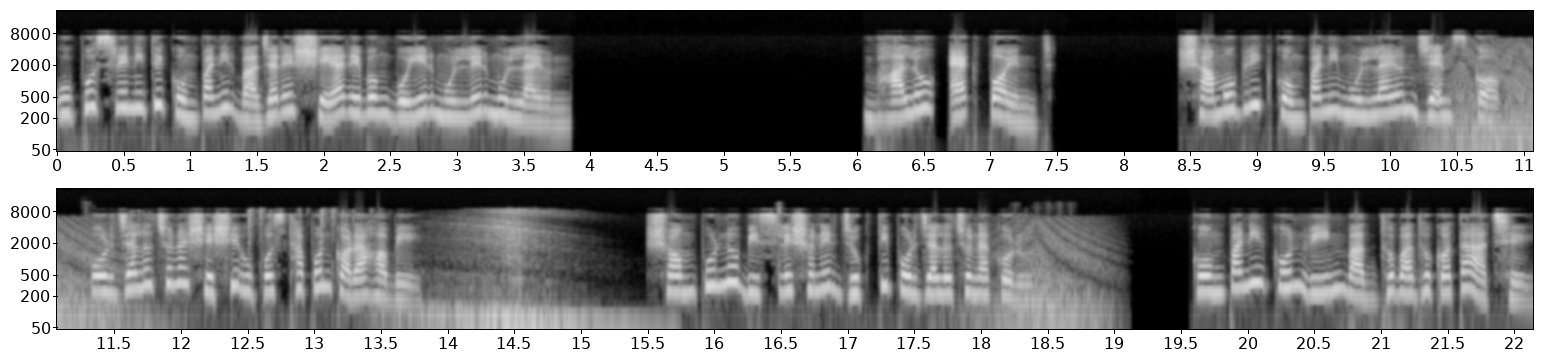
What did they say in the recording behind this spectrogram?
উপশ্রেণীতে কোম্পানির বাজারের শেয়ার এবং বইয়ের মূল্যের মূল্যায়ন। ভালো, এক পয়েন্ট। সামগ্রিক কোম্পানি মূল্যায়ন জেন্সকপ পর্যালোচনা শেষে উপস্থাপন করা হবে। সম্পূর্ণ বিশ্লেষণের যুক্তি পর্যালোচনা করুন। কোম্পানির কোন ঋণ বাধ্যবাধকতা আছে?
